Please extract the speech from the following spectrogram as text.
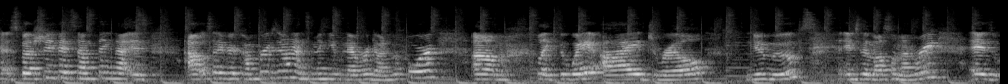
especially if it's something that is outside of your comfort zone and something you've never done before, um, like the way I drill new moves into the muscle memory is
